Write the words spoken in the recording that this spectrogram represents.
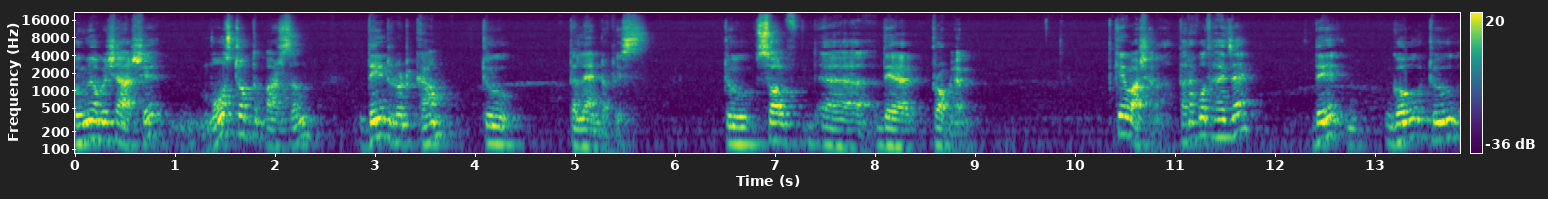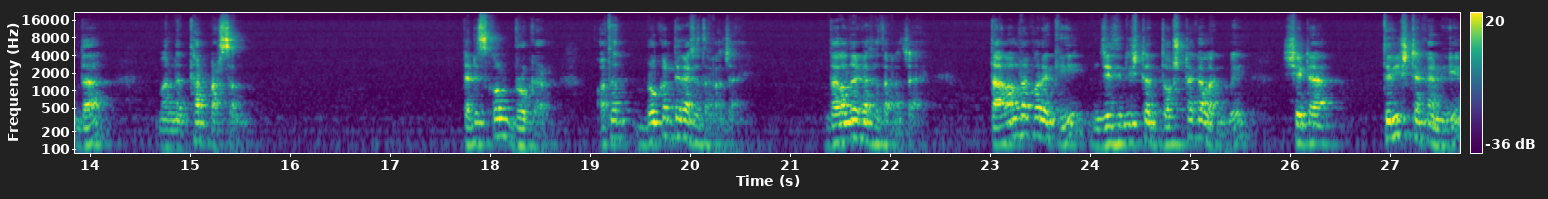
ভূমি অফিসে আসে most of the person they do not come to the land office to solve their problem কেউ আসে না। তারা কোথায় যায়? দে গো টু দ্য মানে third person that is call broker অর্থাৎ ব্রোকারদের কাছে তারা যায়। দালালদের কাছে তারা যায়। দালালরা করে কি? যে জিনিসটা দশ টাকা লাগবে সেটা তিরিশ টাকা নিয়ে,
